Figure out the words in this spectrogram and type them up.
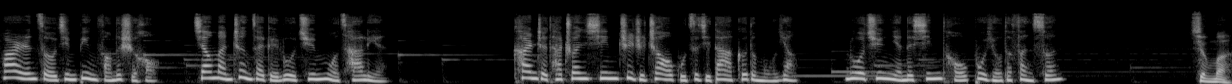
二人走进病房的时候，江曼正在给骆君墨擦脸。看着他专心致志照顾自己大哥的模样，骆君年的心头不由得泛酸。江曼，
